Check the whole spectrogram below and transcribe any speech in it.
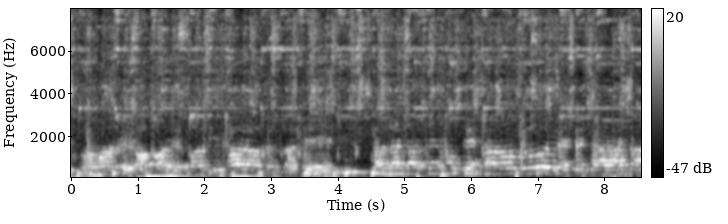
तो हमारे आए पानी खाया सकेगी धन दस मुख खाओ तो जगता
